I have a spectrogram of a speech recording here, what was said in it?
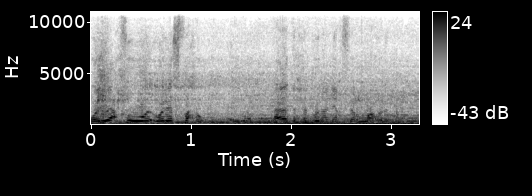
وليعفوا وليصفحوا ألا تحبون أن يغفر الله لكم؟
